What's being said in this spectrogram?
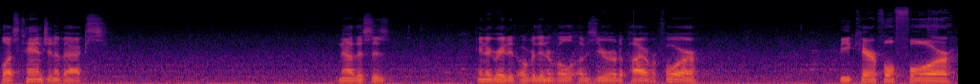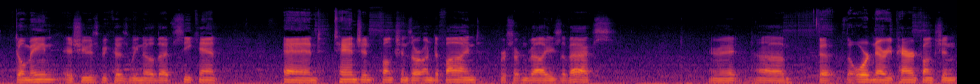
plus tangent of x. Now this is integrated over the interval of 0 to pi over 4. Be careful for domain issues because we know that secant and tangent functions are undefined for certain values of x. All right, uh, the the ordinary parent function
